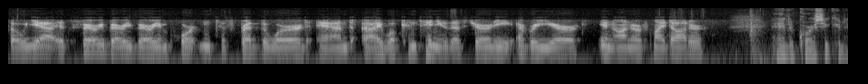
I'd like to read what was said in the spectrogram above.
So, yeah, it's very, very, very important to spread the word. And I will continue this journey every year in honor of my daughter. And of course, you can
